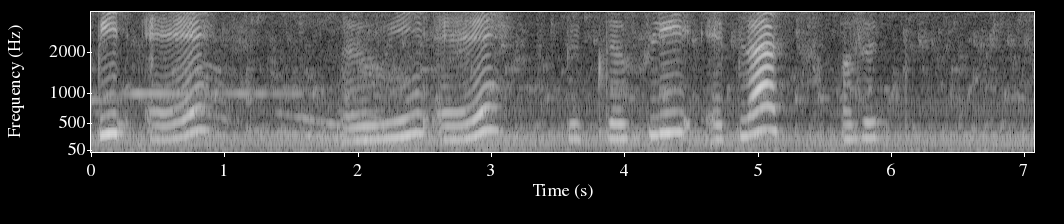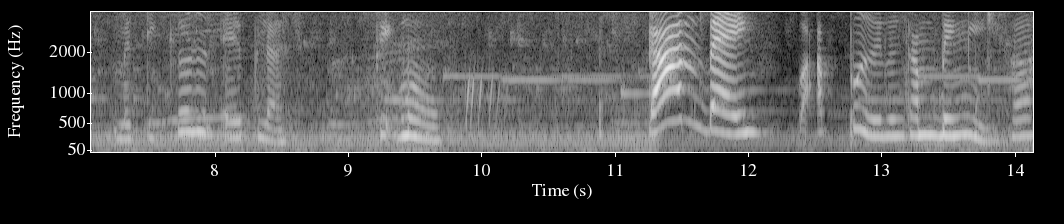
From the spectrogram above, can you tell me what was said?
Speed A. Marine A. Beautifully A plus. Mathematical A plus. Klik more. Kambing. Buat apa dengan kambing ni? Ha?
